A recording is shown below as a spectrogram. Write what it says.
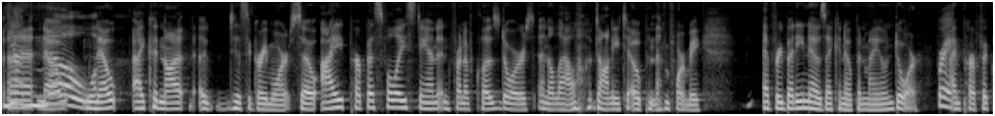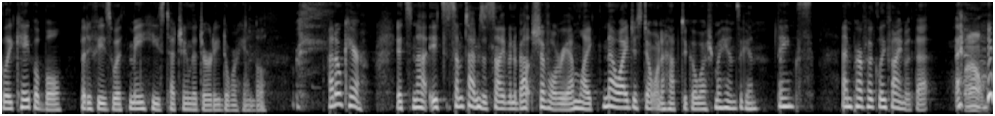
Yeah, Uh, no. no, no, I could not uh, disagree more. So I purposefully stand in front of closed doors and allow Donnie to open them for me. Everybody knows I can open my own door. Right. I'm perfectly capable, but if he's with me, he's touching the dirty door handle. I don't care. It's not, it's sometimes it's not even about chivalry. I'm like, no, I just don't want to have to go wash my hands again. Thanks. I'm perfectly fine with that. Wow.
